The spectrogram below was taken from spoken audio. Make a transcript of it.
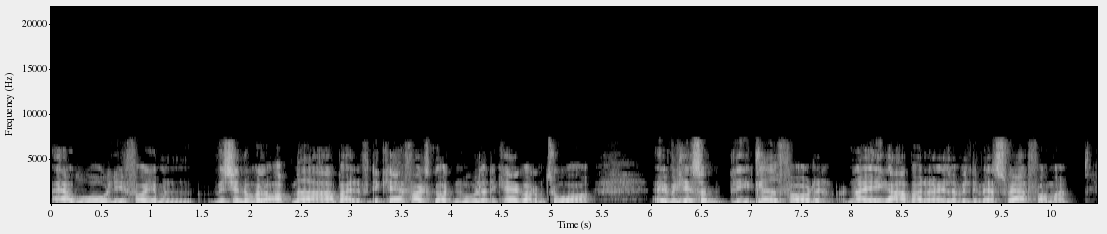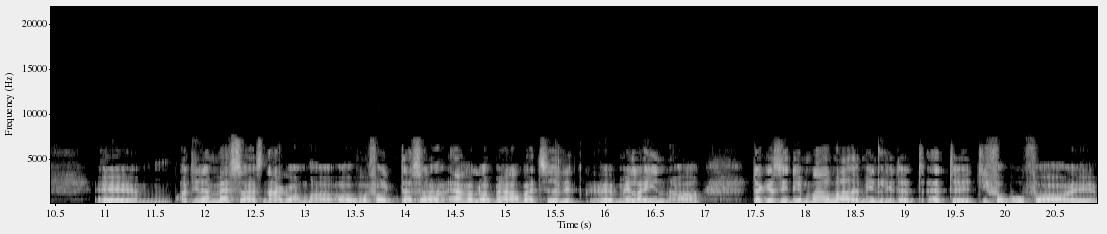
er urolige for, jamen, hvis jeg nu holder op med at arbejde, for det kan jeg faktisk godt nu, eller det kan jeg godt om to år, øh, vil jeg så blive glad for det, når jeg ikke arbejder, eller vil det være svært for mig? Øh, og det er der masser af snak om, og, og hvor folk, der så er holdt op med at arbejde tidligt, øh, melder ind, og der kan jeg se, at det er meget, meget almindeligt, at, at øh, de får brug for, øh,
